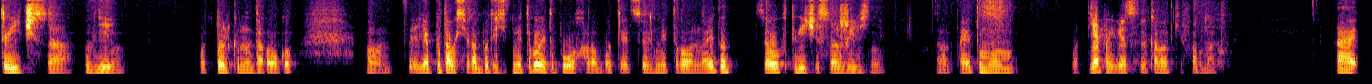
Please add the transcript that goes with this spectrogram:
3 часа в день. Вот только на дорогу. Вот. Я пытался работать в метро, это плохо работается в метро, но это целых 3 часа жизни. Вот, поэтому вот я приветствую короткий формат. А,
